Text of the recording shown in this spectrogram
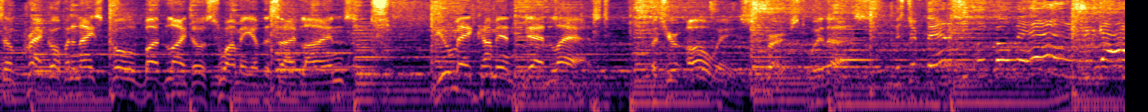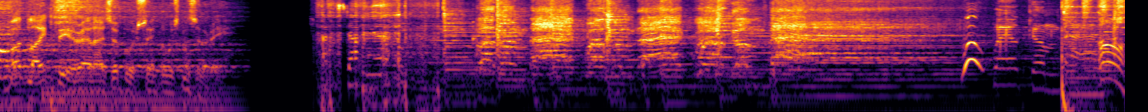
So crack open an ice cold Bud Light, oh Swami of the sidelines. You may come in dead last, but you're always first with us. Mr. Fantasy Football Manager Guy. Bud Light Beer, Anheuser-Busch, St. Louis, Missouri. Stop. Welcome back, welcome back, welcome back. Woo! Welcome back. Uh,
